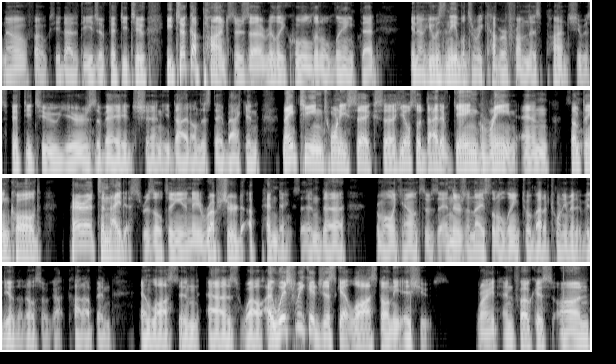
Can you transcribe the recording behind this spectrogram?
No, folks, he died at the age of 52. He took a punch. There's a really cool little link that, you know, he wasn't able to recover from this punch. He was 52 years of age and he died on this day back in 1926. Uh, he also died of gangrene and something called peritonitis, resulting in a ruptured appendix. And uh, from all accounts, it was, and there's a nice little link to about a 20 minute video that also got caught up in and lost in as well. I wish we could just get lost on the issues, right? And focus on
